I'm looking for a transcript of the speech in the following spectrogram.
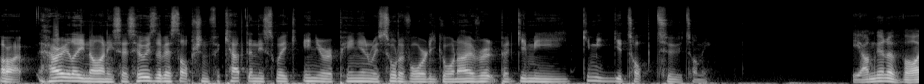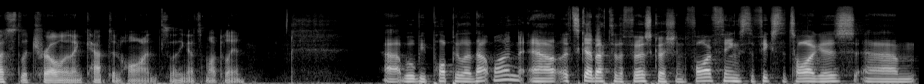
All right, Harry Lee ninety says, "Who is the best option for captain this week, in your opinion?" We've sort of already gone over it, but give me give me your top two, Tommy. Yeah, I'm going to vice Latrell and then Captain Hynes. I think that's my plan. Uh, will be popular that one. Uh, let's go back to the first question. Five things to fix the Tigers. Um,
